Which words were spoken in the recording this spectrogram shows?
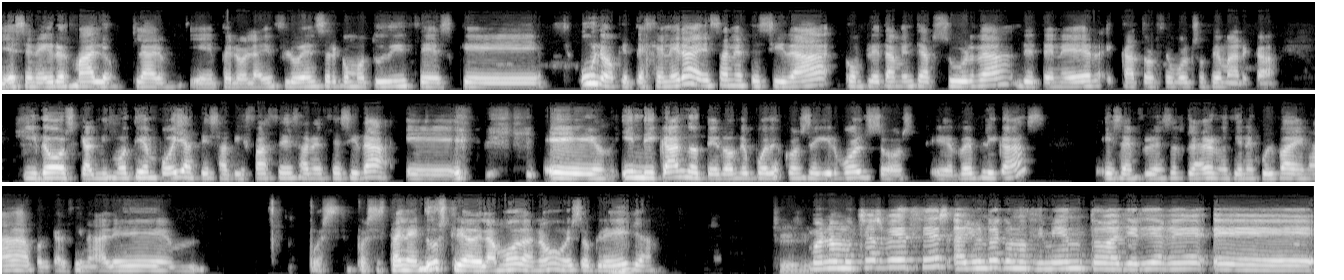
ese negro es malo, claro. eh, pero la influencer, como tú dices, que uno, que te genera esa necesidad completamente absurda de tener 14 bolsos de marca. Y dos, que al mismo tiempo ella te satisface esa necesidad eh, indicándote dónde puedes conseguir bolsos, réplicas, esa influencer, claro, no tiene culpa de nada, porque al final pues, pues está en la industria de la moda, ¿no? Eso cree ella. Sí, sí. Bueno, muchas veces hay un reconocimiento. Ayer llegué eh,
